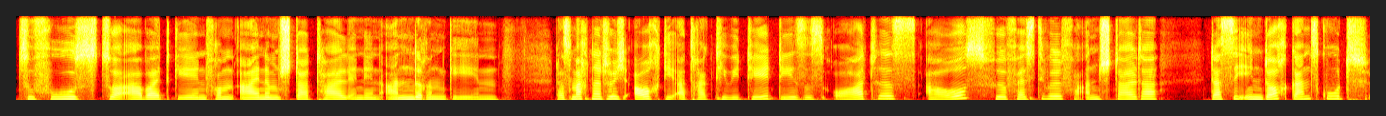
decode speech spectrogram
zu Fuß zur Arbeit gehen, von einem Stadtteil in den anderen gehen. Das macht natürlich auch die Attraktivität dieses Ortes aus für Festivalveranstalter, dass sie ihn doch ganz gut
